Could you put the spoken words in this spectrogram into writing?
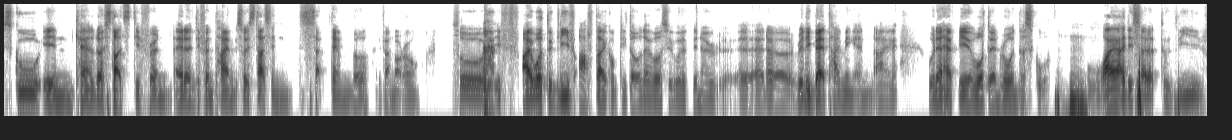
school in Canada starts different at a different time. So it starts in September, if I'm not wrong. So if I were to leave after I completed O levels, it would have been a, at a really bad timing, and I wouldn't have been able to enroll in the school. Mhm. Why I decided to leave,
